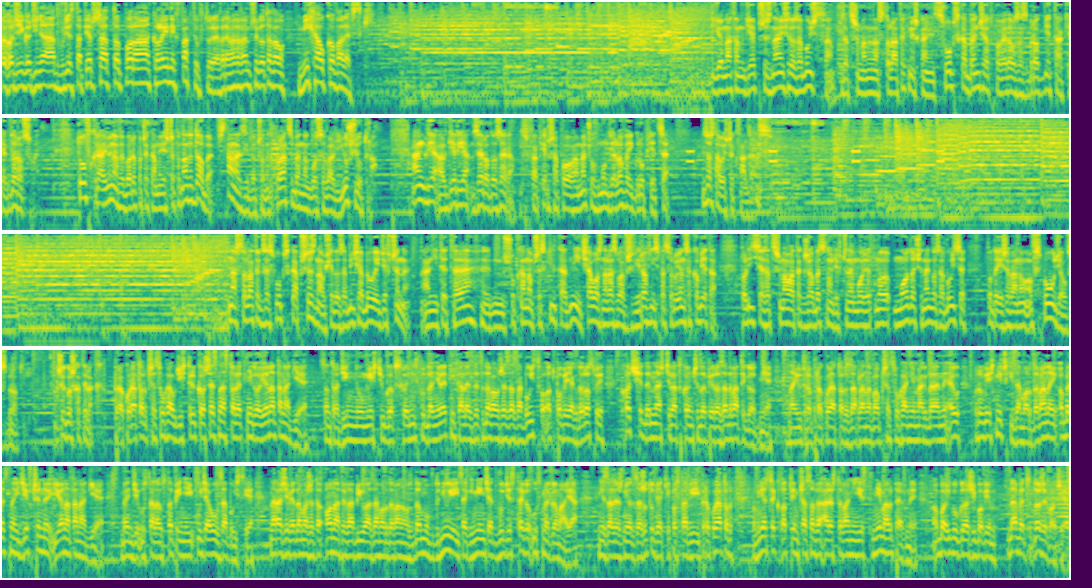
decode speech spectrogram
Dochodzi godzina 21, to pora kolejnych faktów, które w RMFFM przygotował Michał Kowalewski. Jonathan G. przyznaje się do zabójstwa. Zatrzymany nastolatek, mieszkaniec Słupska, będzie odpowiadał za zbrodnie tak jak dorosły. Tu w kraju na wybory poczekamy jeszcze ponad dobę. W Stanach Zjednoczonych Polacy będą głosowali już jutro. Anglia, Algieria 0 do 0. Trwa pierwsza połowa meczu w mundialowej grupie C. Został jeszcze kwadrans. Nastolatek ze Słupska przyznał się do zabicia byłej dziewczyny. Anity T. szukano przez kilka dni. Ciało znalazła w żwirowni spacerująca kobieta. Policja zatrzymała także obecną dziewczynę młodocianego zabójcy podejrzewaną o współudział w zbrodni. Grzegorz Hatylak. Prokurator przesłuchał dziś tylko 16-letniego Jonatana G. Sąd rodzinny umieścił go w schronisku dla nieletnich, ale zdecydował, że za zabójstwo odpowie jak dorosły, choć 17 lat kończy dopiero za dwa tygodnie. Na jutro prokurator zaplanował przesłuchanie Magdaleny Eł, rówieśniczki zamordowanej, obecnej dziewczyny Jonatana G. Będzie ustalał stopień jej udziału w zabójstwie. Na razie wiadomo, że to ona wywabiła zamordowaną z domu w dniu jej zaginięcia 28 maja. Niezależnie od zarzutów, jakie postawi jej prokurator, wniosek o tymczasowe aresztowanie jest niemal pewny. Obojgu grozi bowiem nawet dożywocie.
